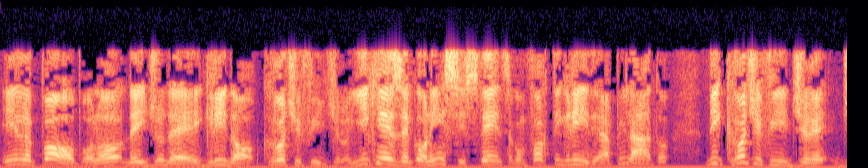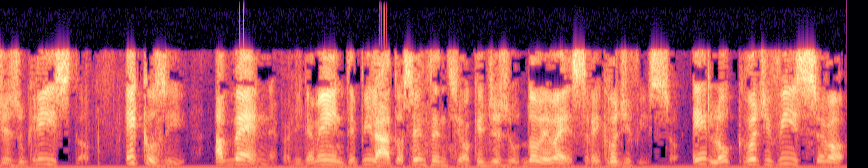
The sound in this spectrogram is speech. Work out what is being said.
il popolo dei giudei gridò crocifiggelo, gli chiese con insistenza, con forti gride a Pilato di crocifiggere Gesù Cristo. E così avvenne. Praticamente Pilato sentenziò che Gesù doveva essere crocifisso e lo crocifissero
